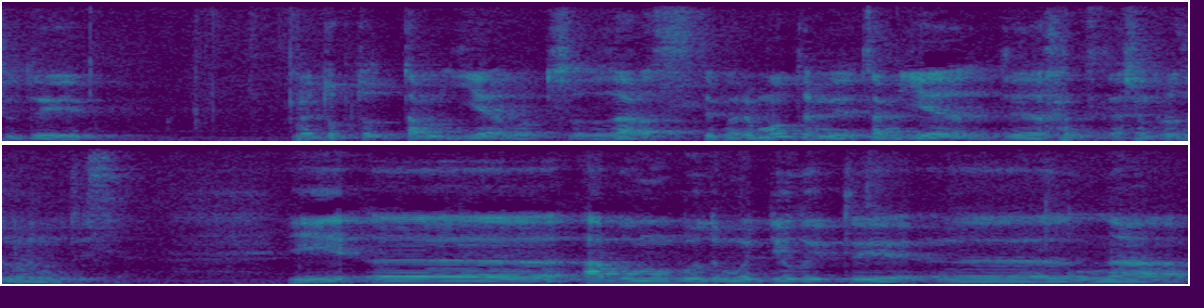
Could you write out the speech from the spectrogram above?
сюди Ну, тобто там є от зараз з тими ремонтами, там є де, скажімо, розвернутися. І е, або ми будемо ділити е, на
